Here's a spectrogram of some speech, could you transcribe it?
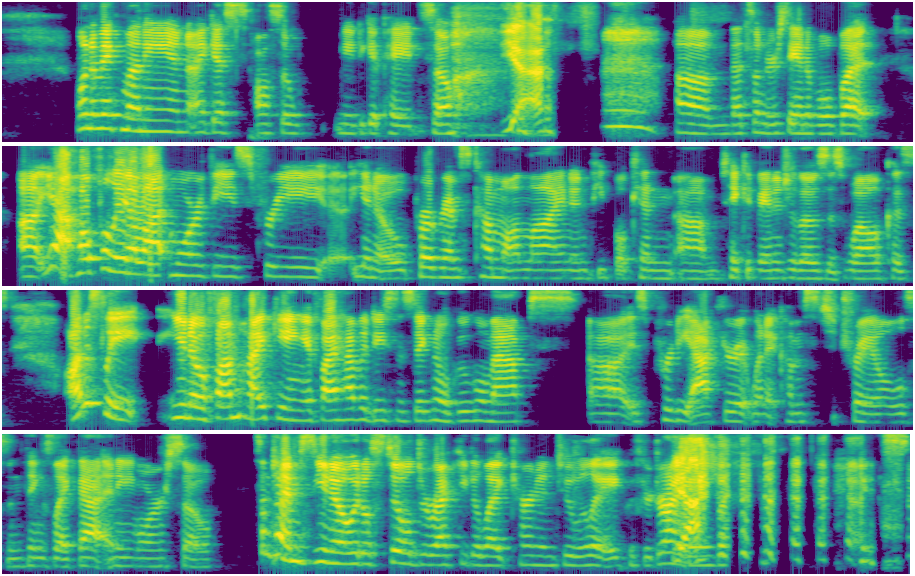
want to make money, and I guess also need to get paid. So yeah, um, that's understandable. But uh, yeah, hopefully a lot more of these free, you know, programs come online and people can um, take advantage of those as well. Because honestly, you know, if I'm hiking, if I have a decent signal, Google Maps uh, is pretty accurate when it comes to trails and things like that anymore. So sometimes, you know, it'll still direct you to like turn into a lake if you're driving. Yeah. but it's,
